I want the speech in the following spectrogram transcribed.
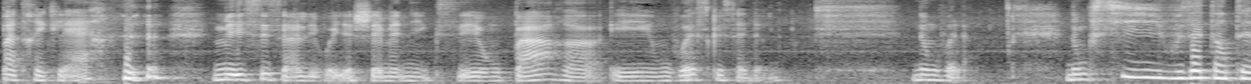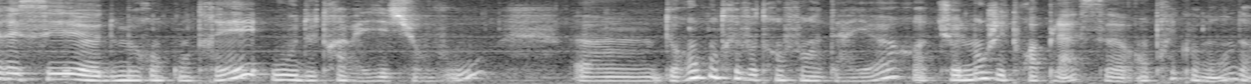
pas très clairs, mais c'est ça les voyages chamaniques, c'est on part euh, et on voit ce que ça donne. Donc voilà. Donc si vous êtes intéressé de me rencontrer ou de travailler sur vous, de rencontrer votre enfant intérieur, actuellement j'ai trois places en précommande.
